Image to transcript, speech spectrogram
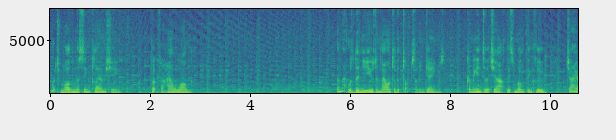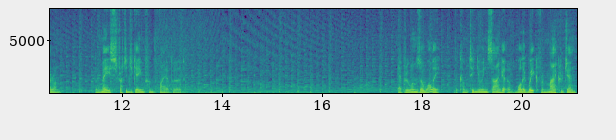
much more than the Sinclair machine. But for how long? And that was the news, and now onto the top selling games. Coming into the charts this month include Gyron, the maze strategy game from Firebird. Everyone's a Wally, the continuing saga of Wally Week from Microgen.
